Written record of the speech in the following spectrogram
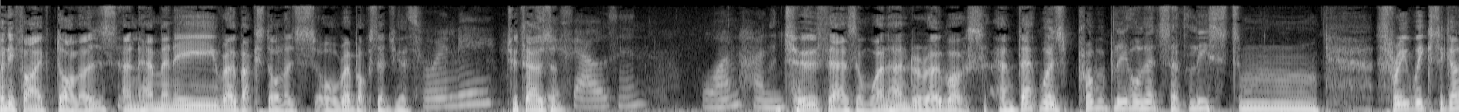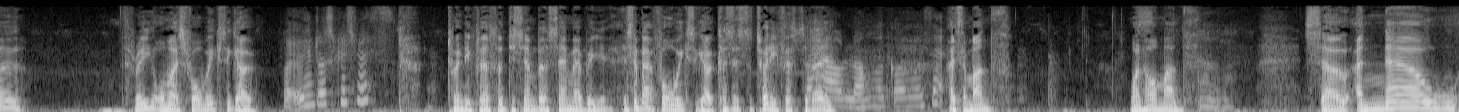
Twenty-five dollars, and how many Robux dollars or Roblox did you get? Twenty. Two thousand. Two thousand one hundred. Two thousand one hundred Robux. And that was probably, oh, that's at least um, three weeks ago. Three, almost four weeks ago. What when was Christmas? 25th of December, same every year. It's about four weeks ago because it's the 25th today. But how long ago was it? It's a month. One whole month. Oh. So, and now,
